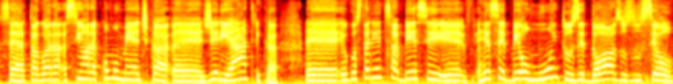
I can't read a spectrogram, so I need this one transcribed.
Certo. Agora, a senhora, como médica é, geriátrica, é, eu gostaria de saber se é, recebeu muitos idosos no seu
